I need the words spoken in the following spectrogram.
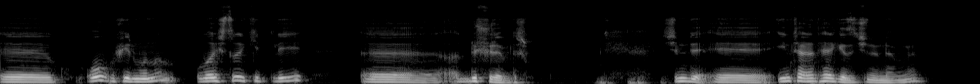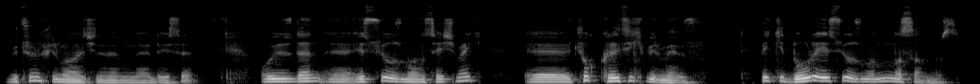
e, o firmanın ulaştığı kitleyi e, düşürebilir. Şimdi e, internet herkes için önemli. Bütün firmalar için önemli neredeyse. O yüzden e, SEO uzmanı seçmek e, çok kritik bir mevzu. Peki doğru SEO uzmanını nasıl anlarız?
